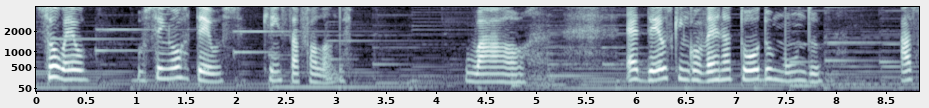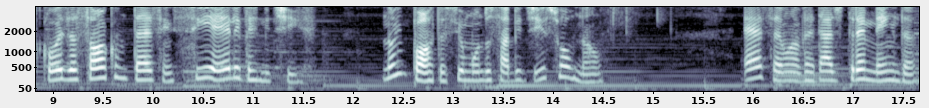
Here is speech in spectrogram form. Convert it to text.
Sou eu, o Senhor Deus, quem está falando. Uau! É Deus quem governa todo o mundo. As coisas só acontecem se Ele permitir. Não importa se o mundo sabe disso ou não. Essa é uma verdade tremenda.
